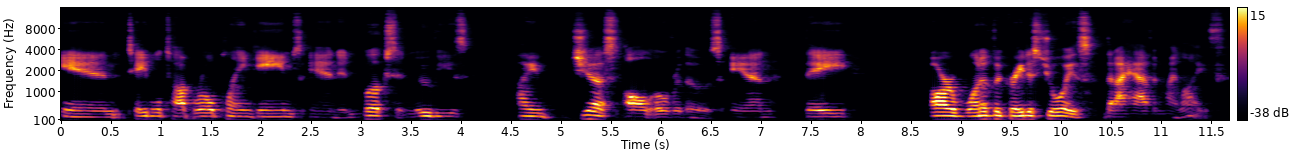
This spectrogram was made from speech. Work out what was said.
in tabletop role playing games, and in books and movies. I'm just all over those, and they are one of the greatest joys that I have in my life.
